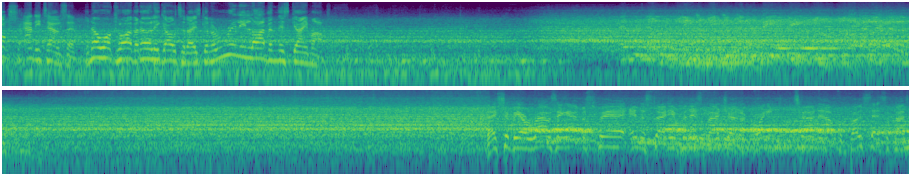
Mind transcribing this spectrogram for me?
box, Andy Townsend. You know what, Clive? An early goal today is going to really liven this game up. There should be a rousing atmosphere in the stadium for this match and a great turnout from both sets of fans.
